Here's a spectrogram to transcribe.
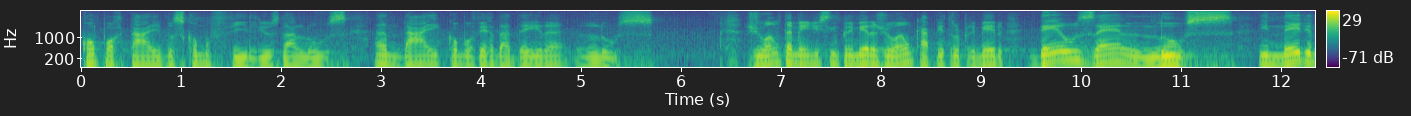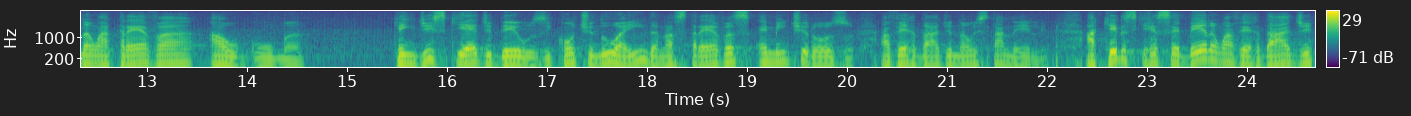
Comportai-vos como filhos da luz, andai como verdadeira luz. João também disse em 1 João, capítulo 1, Deus é luz, e nele não há treva alguma. Quem diz que é de Deus e continua ainda nas trevas é mentiroso, a verdade não está nele. Aqueles que receberam a verdade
